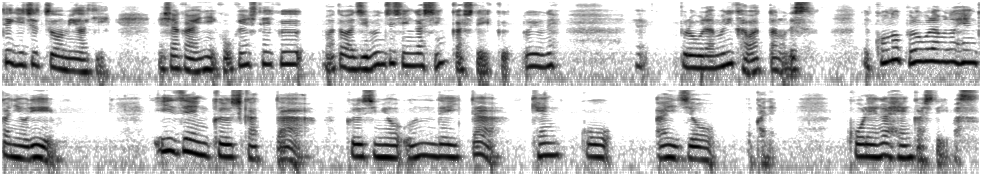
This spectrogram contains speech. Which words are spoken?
て技術を磨き、社会に貢献していくまたは自分自身が進化していくというね、プログラムに変わったのです。でこのプログラムの変化により、以前苦しかった苦しみを生んでいた健康、愛情、お金、これが変化しています。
